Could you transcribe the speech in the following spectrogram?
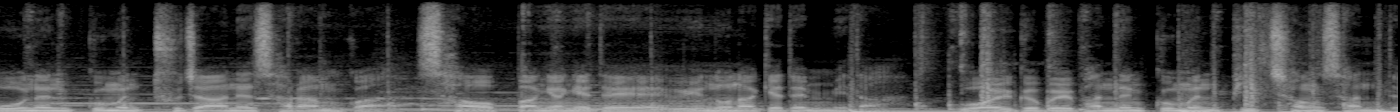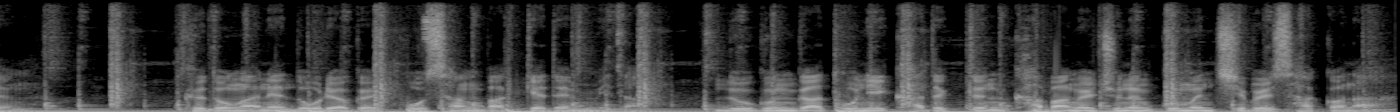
오는 꿈은 투자하는 사람과 사업 방향에 대해 의논하게 됩니다. 월급을 받는 꿈은 비청산 등 그동안의 노력을 보상받게 됩니다. 누군가 돈이 가득 든 가방을 주는 꿈은 집을 사거나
